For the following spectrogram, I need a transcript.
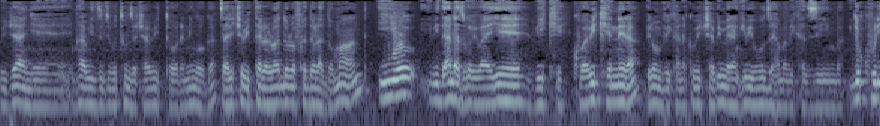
bijanye nk'abizi by'ubutunzi ca bitora n'ingoga zari cyo bita la de de la demande iyo ibidandazwa bibaye bike kuba bikenera birumvikana ko bica bimera nk'ibibuze hama bikazimba by'ukuri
